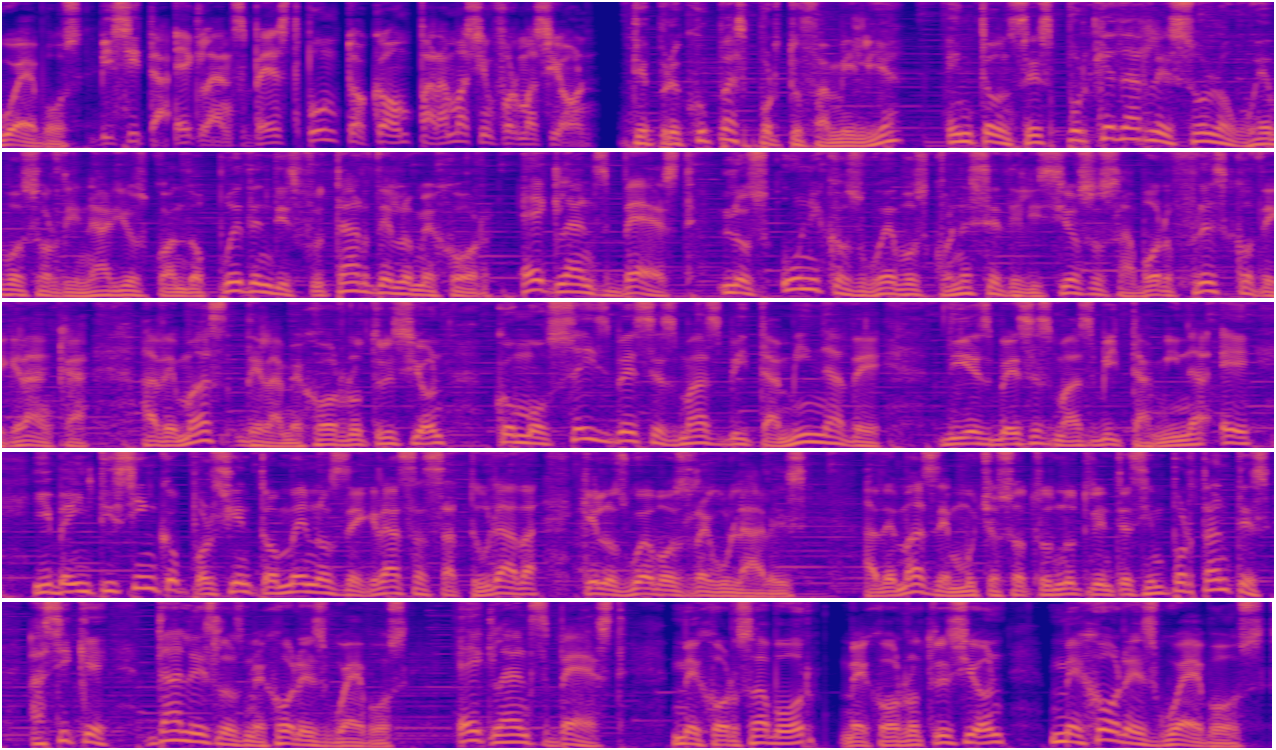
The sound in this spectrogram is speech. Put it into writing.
huevos. Visita egglandsbest.com para más información. ¿Te preocupas por tu familia? Entonces, ¿por qué darles solo huevos ordinarios cuando pueden disfrutar de lo mejor? Egglands Best, los únicos huevos con ese delicioso sabor fresco de granja, además de la mejor nutrición como 6 veces más vitamina D, 10 veces más vitamina E y 25% menos de grasa saturada que los huevos regulares, además de muchos otros nutrientes importantes. Así que, dales los mejores huevos. Egglands Best, mejor sabor, mejor nutrición, mejores huevos.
